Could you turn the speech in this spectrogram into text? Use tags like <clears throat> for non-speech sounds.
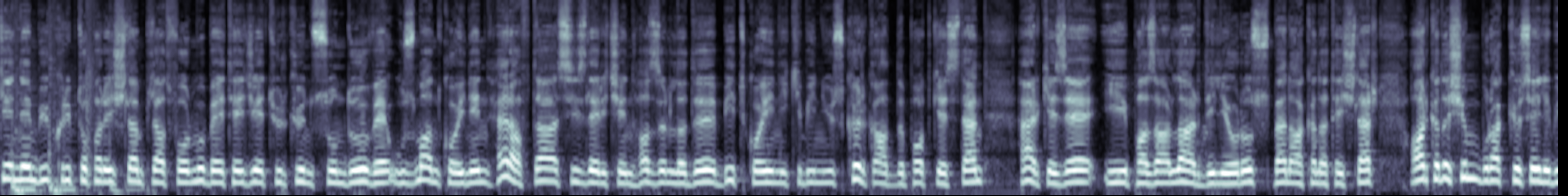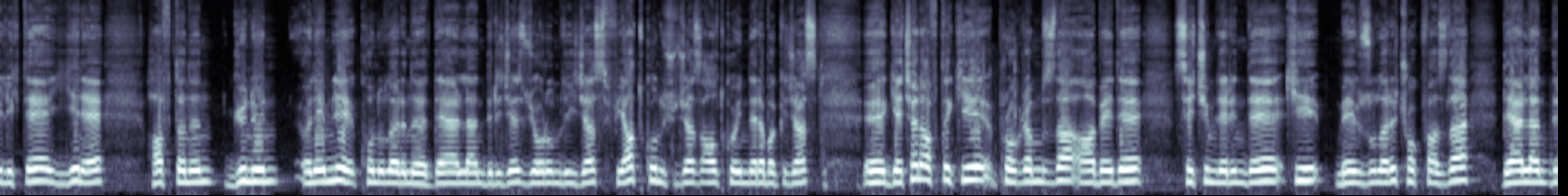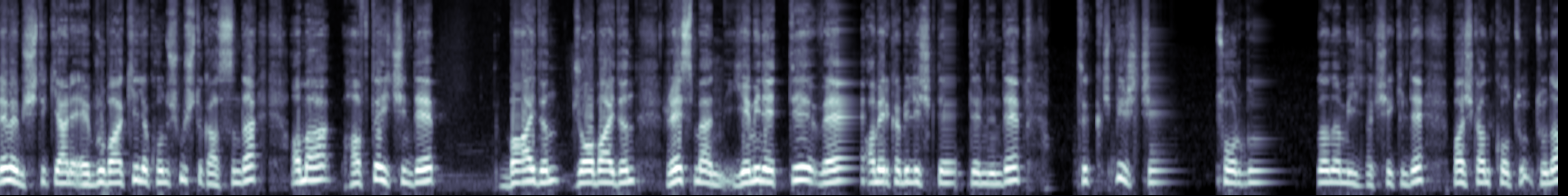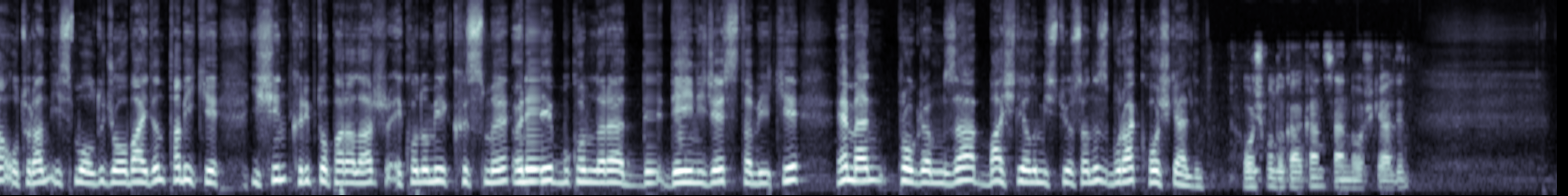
Türkiye'nin en büyük kripto para işlem platformu BTC Türk'ün sunduğu ve Uzman Coin'in her hafta sizler için hazırladığı Bitcoin 2140 adlı podcast'ten herkese iyi pazarlar diliyoruz. Ben Hakan Ateşler. Arkadaşım Burak Köse ile birlikte yine haftanın, günün önemli konularını değerlendireceğiz, yorumlayacağız. Fiyat konuşacağız, altcoin'lere bakacağız. Ee, geçen haftaki programımızda ABD seçimlerindeki mevzuları çok fazla değerlendirememiştik. Yani Ebru Baki ile konuşmuştuk aslında ama hafta içinde Biden, Joe Biden resmen yemin etti ve Amerika Birleşik Devletleri'nin de artık hiçbir şey sorgulamayacak kullanamayacak şekilde başkan koltuğuna oturan ismi oldu Joe Biden. Tabii ki işin kripto paralar, ekonomi kısmı önemli. Bu konulara de- değineceğiz tabii ki. Hemen programımıza başlayalım istiyorsanız. Burak hoş geldin. Hoş bulduk Hakan. Sen de hoş geldin.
